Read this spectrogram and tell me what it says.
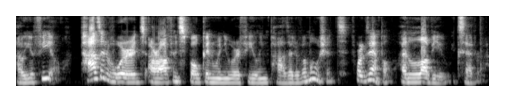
How You Feel. Positive words are often spoken when you are feeling positive emotions. For example, I love you, etc.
